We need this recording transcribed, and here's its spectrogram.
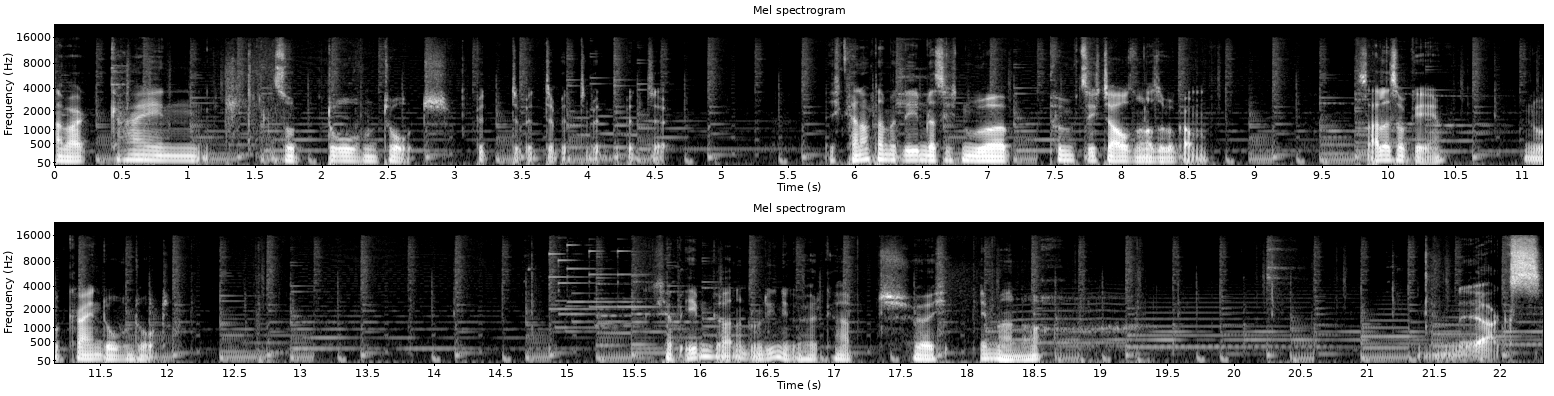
Aber kein so doofen Tod. Bitte, bitte, bitte, bitte, bitte. Ich kann auch damit leben, dass ich nur 50.000 oder so bekomme. Ist alles okay. Nur kein doofen Tod. Ich habe eben gerade eine Bluline gehört gehabt. Höre ich immer noch. Jax.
